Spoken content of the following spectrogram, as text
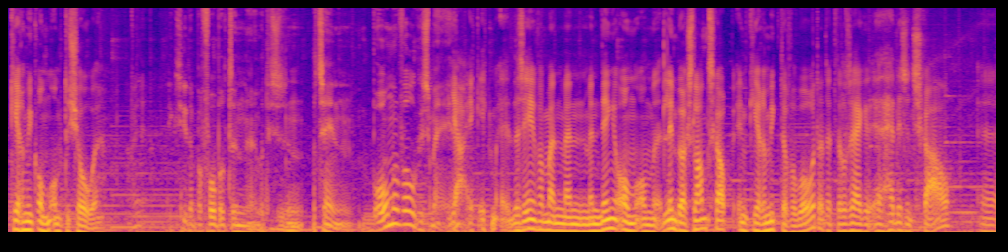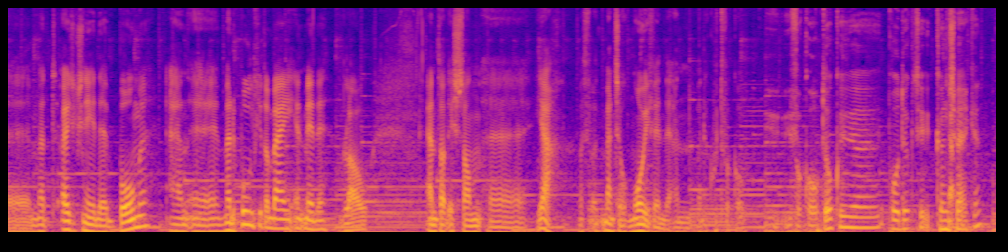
keramiek om, om te showen. Zie dat bijvoorbeeld een, eh, wat is het, een, dat zijn bomen volgens mij. Ja, ik, ik, dat is een van mijn, mijn, mijn dingen om, om het Limburgs landschap in keramiek te verwoorden. Dat wil zeggen, eh, het is een schaal uh, met uitgesneden bomen en uh, met een poeltje erbij in het midden, blauw. En dat is dan, uh, ja, wat, mensen ook mooi vinden en wat ik goed verkoop. U, u verkoopt ook uw producten, uw kunstwerken? Ja.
